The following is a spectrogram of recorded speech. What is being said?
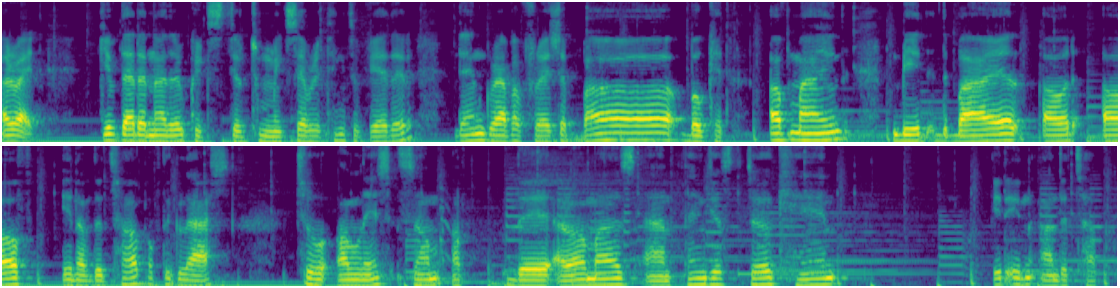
all right give that another quick stir to mix everything together then grab a fresh bucket of mind, beat the bile out of in of the top of the glass to unleash some of the aromas and then just tuck in it in on the top.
